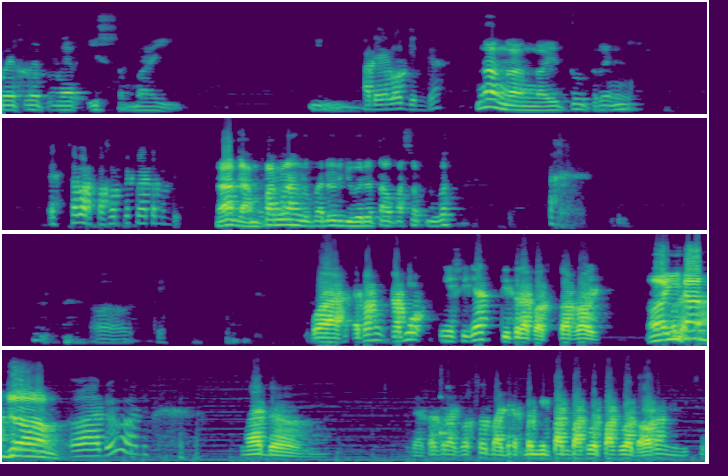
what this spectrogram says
Wait, wait, where is my ini? Ada yang login kah? Enggak, enggak, enggak itu tren. Eh, sabar, passwordnya kelihatan nanti. Ah, gampang lah, lu pada juga udah tahu password gua. Oke. Wah, emang kamu ngisinya di Dragon Store, Roy? Oh iya dong. Waduh, waduh. Waduh. Ternyata Dragon Store banyak menyimpan password-password orang gitu.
